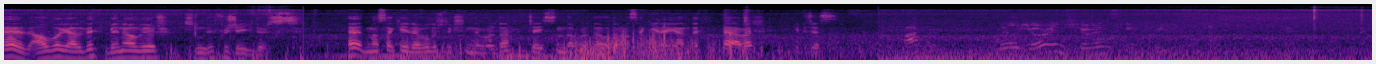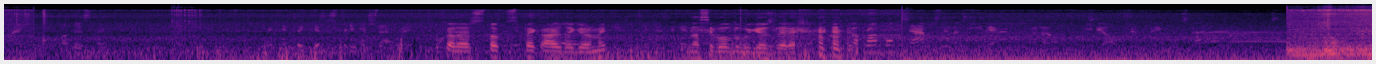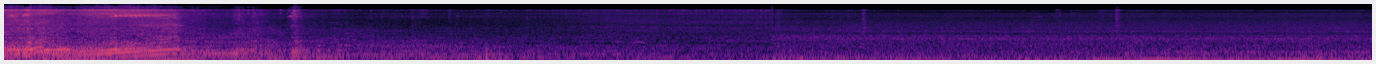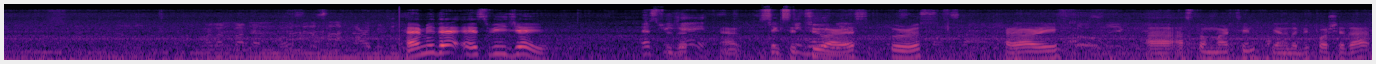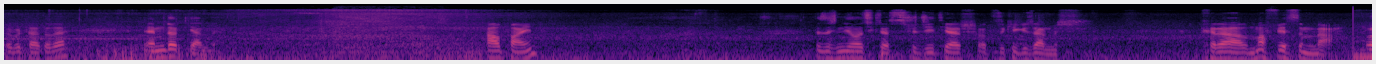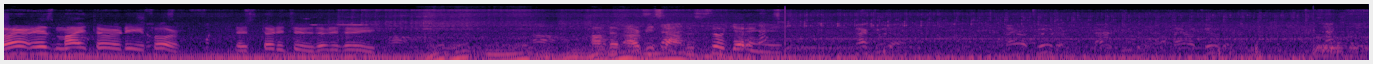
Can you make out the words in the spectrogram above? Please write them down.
Evet Alba geldi. Beni alıyor. Şimdi Fuji'ye gidiyoruz. Evet Masaki ile buluştuk şimdi burada. Jason da burada. O da Masaki ile geldi. Beraber gideceğiz. Will your insurance? Bu kadar stok spek arda görmek nasip oldu bu gözlere. Hem de SVJ. SVJ. Evet, 60 62 RS, Urus, Ferrari, e, Aston Martin, yanında bir Porsche daha, öbür tarafta da M4 geldi. Alpine. Biz de şimdi yola çıkacağız. Şu GTR 32 güzelmiş. Kral mafyasın be. Where is my 34? There's 32, 33. Oh, that RB sound is still getting me. Barracuda. Barracuda. Barracuda. Barracuda. It's actually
